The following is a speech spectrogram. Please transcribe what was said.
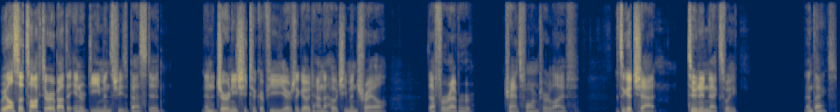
We also talked to her about the inner demons she's bested and a journey she took a few years ago down the Ho Chi Minh Trail that forever transformed her life. It's a good chat. Tune in next week, and thanks.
